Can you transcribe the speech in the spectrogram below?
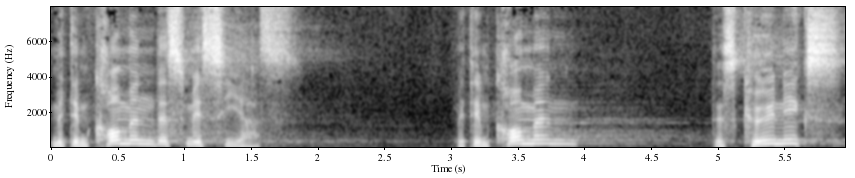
mit dem Kommen des Messias, mit dem Kommen des Königs,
